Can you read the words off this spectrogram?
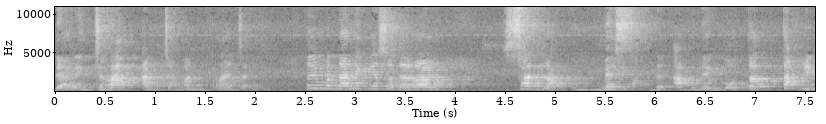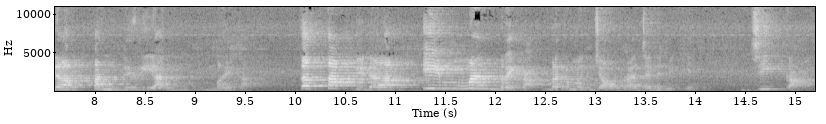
dari jerat ancaman raja ini. Tapi menariknya saudara, Sadrak, Mesak dan Abednego tetap di dalam pendirian mereka. Tetap di dalam iman mereka. Mereka menjawab raja demikian. Jika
